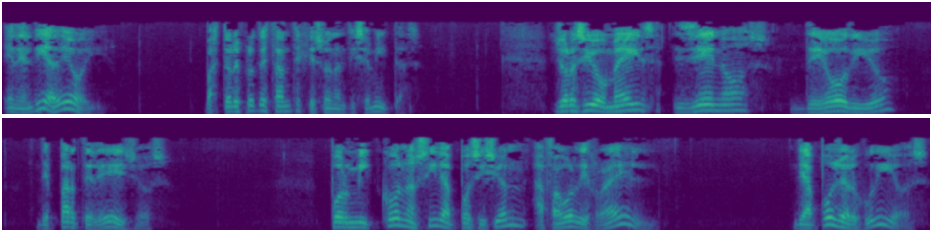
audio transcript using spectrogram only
en el día de hoy, pastores protestantes que son antisemitas. Yo recibo mails llenos de odio de parte de ellos por mi conocida posición a favor de Israel, de apoyo a los judíos.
